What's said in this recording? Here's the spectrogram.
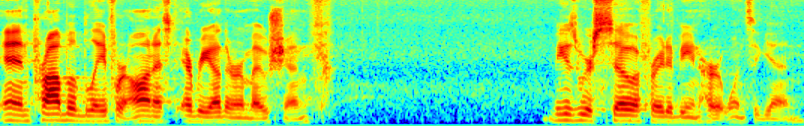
And probably, if we're honest, every other emotion. because we're so afraid of being hurt once again.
